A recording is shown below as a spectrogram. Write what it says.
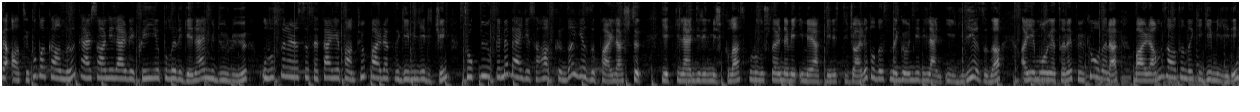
ve Altyapı Bakanlığı, Tersaneler ve Kıyı Yapıları Genel Müdürlüğü, uluslararası sefer yapan Türk bayraklı gemiler için çoklu yükleme belgesi hakkında yazı paylaştı. Yetkilendirilmiş klas kuruluşlarına ve İMEAK Deniz Ticaret Odası'na gönderilen ilgili yazıda IMO'ya taraf ülke olarak bayrağımız altındaki gemilerin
